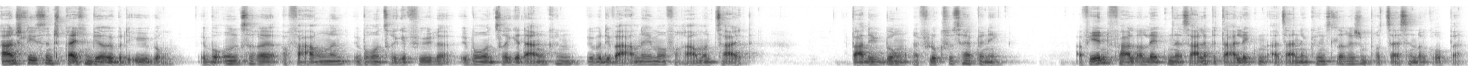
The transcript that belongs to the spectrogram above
Anschließend sprechen wir über die Übung, über unsere Erfahrungen, über unsere Gefühle, über unsere Gedanken, über die Wahrnehmung von Raum und Zeit. War die Übung ein Fluxus Happening? Auf jeden Fall erlebten es alle Beteiligten als einen künstlerischen Prozess in der Gruppe.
